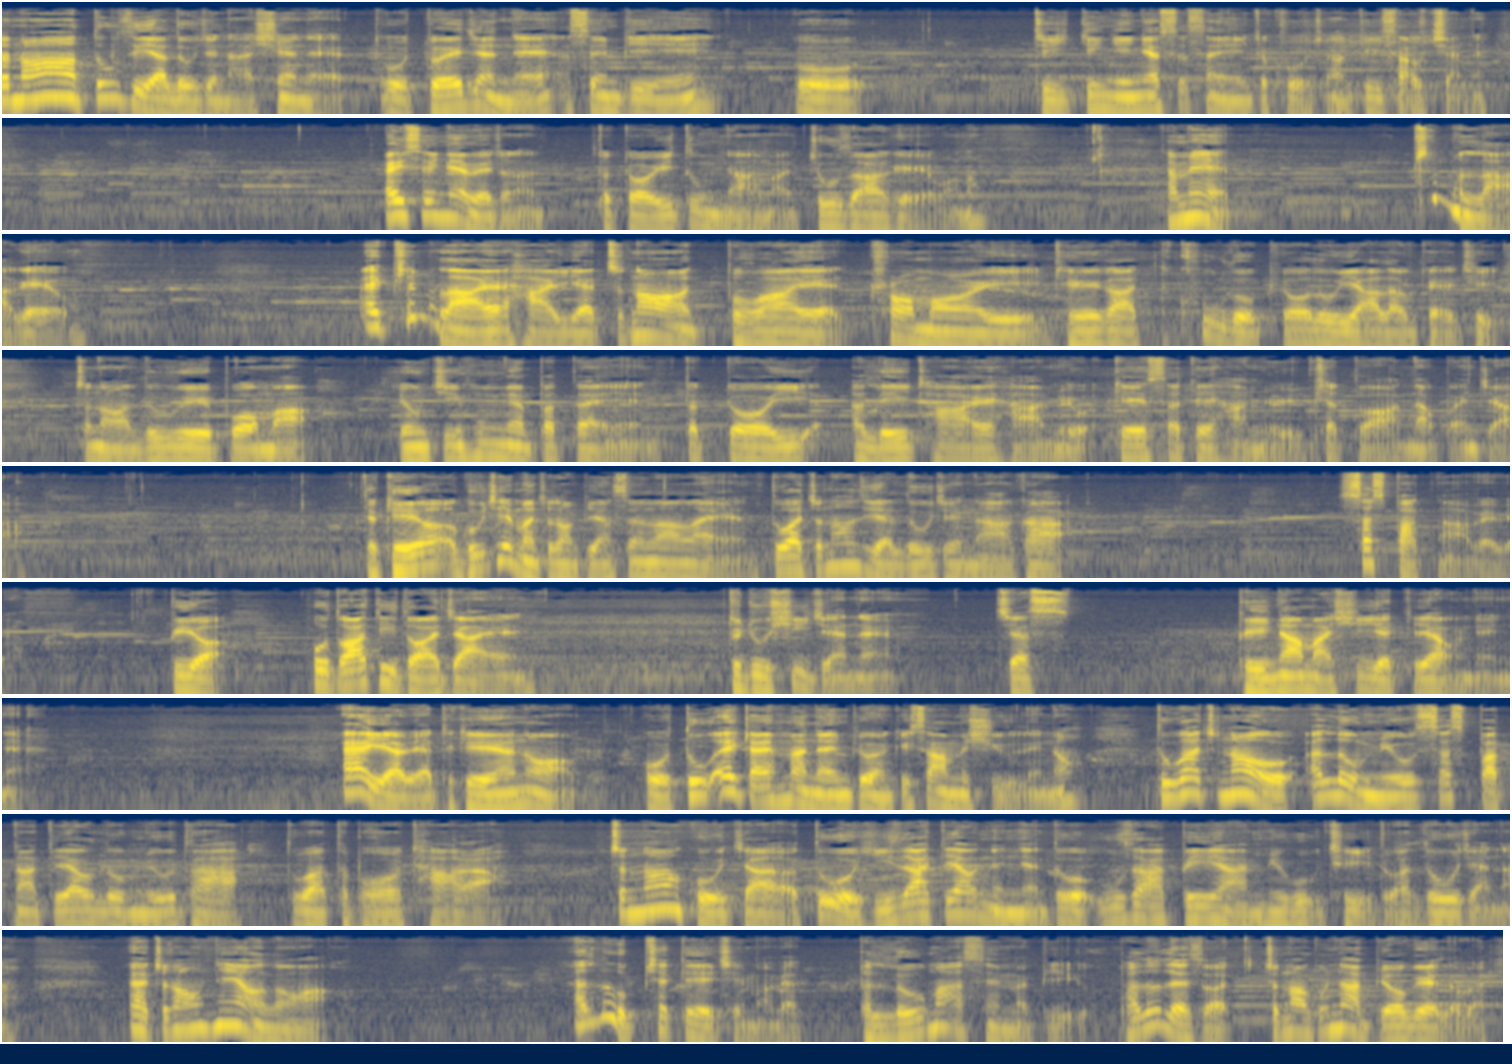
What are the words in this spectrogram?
ကျွန်တော်ကသူ့စီကလိုချင်တာရှင်းတယ်ဟိုတွဲချင်တယ်အဆင်ပြေရင်ဟိုဒီတည်ငြိမ်တဲ့ဆက်ဆံရေးတစ်ခုကျွန်တော်တိဆောက်ချင်တယ်အဲ့စိတ်နဲ့ပဲကျွန်တော်တော်တော်ကြီးသူ့နာမှာစူးစမ်းခဲ့ရပါတော့ဒါပေမဲ့ဖြစ်မလာခဲ့ဘူးအဲ့ဖြစ်မလာတဲ့ဟာကြီးကကျွန်တော်ဘဝရဲ့ trauma တွေထဲကတစ်ခုလို့ပြောလို့ရလောက်တဲ့အထိကျွန်တော်လူတွေပေါ်မှာ ယုံကြည်မှုနဲ့ပတ်သက်ရင်တော်တော်ကြီးအလေးထားတဲ့ဟာမျိုးအကဲဆက်တဲ့ဟာမျိုးကြီးဖြစ်သွားနောက်ပိုင်းကျတကယ်တော့အခုချိန်မှာကျွန်တော်ပြန်စဉ်းစားလိုက်ရင်သူကကျွန်တော်စီကလိုချင်တာက sus partner ပဲဗျပြီးတော့ဟိုသွားတည်သွားကြရင်တူတူရှိကြတယ် just ဘေးနားမှာရှိရတဲ့ယောက်အနေနဲ့အဲ့ရဗျာတကယ်တော့ ဟိုသူအဲ့တိုင်းမှန်တိုင်းပြောရင်ကိစ္စမရှိဘူးလေနော်သူကကျွန်တော်ကိုအဲ့လိုမျိုး sex partner တယောက်လိုမျိုးသာသူကသဘောထားတာကျွန်တော်ကိုကြာသူ့ကိုရီစားတယောက်နဲ့နဲ့သူ့ကိုဦးစားပေးရမျိုးအချိန်သူကလိုချင်တာအဲ့ကျွန်တော်နှစ်ယောက်လုံးကအဲ့လိုဖြစ်တဲ့အချိန်မှာဗျဘလို့မှအဆင်မပြေဘူးဘာလို့လဲဆိုတော့ကျွန်တော်ကနပြောခဲ့လို့ပဲ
